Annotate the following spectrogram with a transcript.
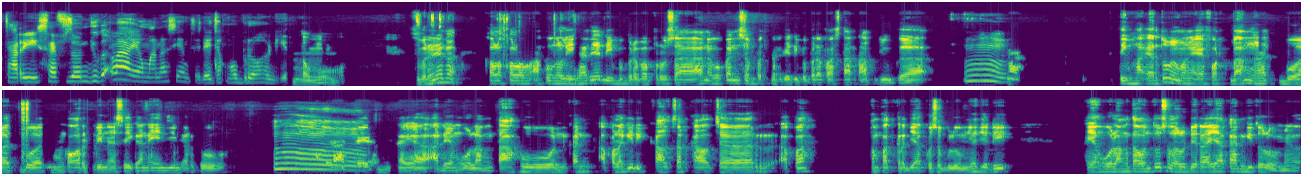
cari safe zone juga lah yang mana sih yang bisa diajak ngobrol gitu. Hmm. Sebenarnya kak kalau kalau aku ngelihatnya di beberapa perusahaan, aku kan sempat kerja di beberapa startup juga. Hmm. Nah, tim HR tuh memang effort banget buat buat mengkoordinasikan engineer tuh. Hmm. Ada yang kayak ada yang ulang tahun kan, apalagi di culture culture apa tempat kerja aku sebelumnya. Jadi yang ulang tahun tuh selalu dirayakan gitu loh, Mel.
